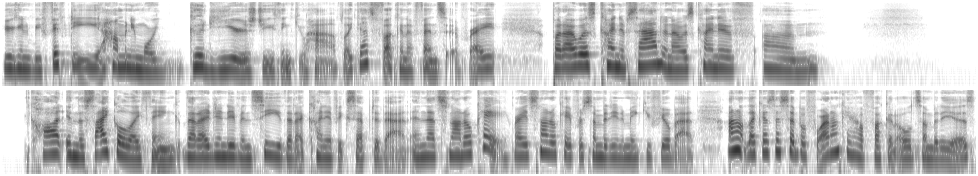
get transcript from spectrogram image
you're going to be 50 how many more good years do you think you have? Like that's fucking offensive right but i was kind of sad and i was kind of um caught in the cycle, I think, that I didn't even see that I kind of accepted that. And that's not okay, right? It's not okay for somebody to make you feel bad. I don't, like as I said before, I don't care how fucking old somebody is.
